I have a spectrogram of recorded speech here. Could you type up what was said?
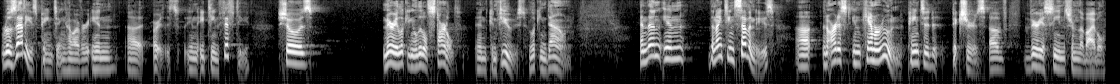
Rossetti's painting, however, in, uh, or in 1850, shows Mary looking a little startled and confused, looking down. And then in the 1970s, uh, an artist in Cameroon painted pictures of various scenes from the Bible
